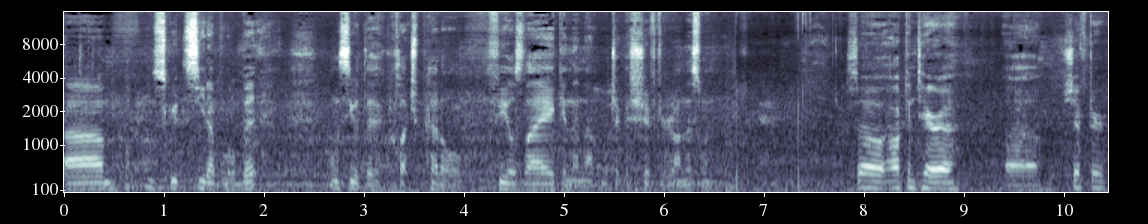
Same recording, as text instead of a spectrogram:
Um, I'll scoot the seat up a little bit. I want to see what the clutch pedal feels like, and then I'll check the shifter on this one. So Alcantara uh, shifter,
